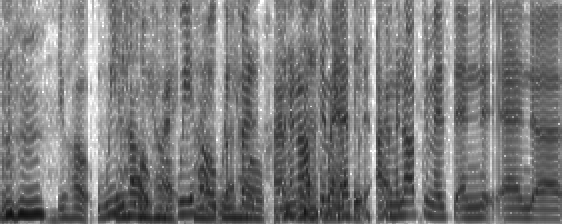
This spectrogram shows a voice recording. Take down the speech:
You hope. We, We hope. hope. Right, We right, hope. we but hope. I'm an optimist. I'm an optimist, and and uh,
